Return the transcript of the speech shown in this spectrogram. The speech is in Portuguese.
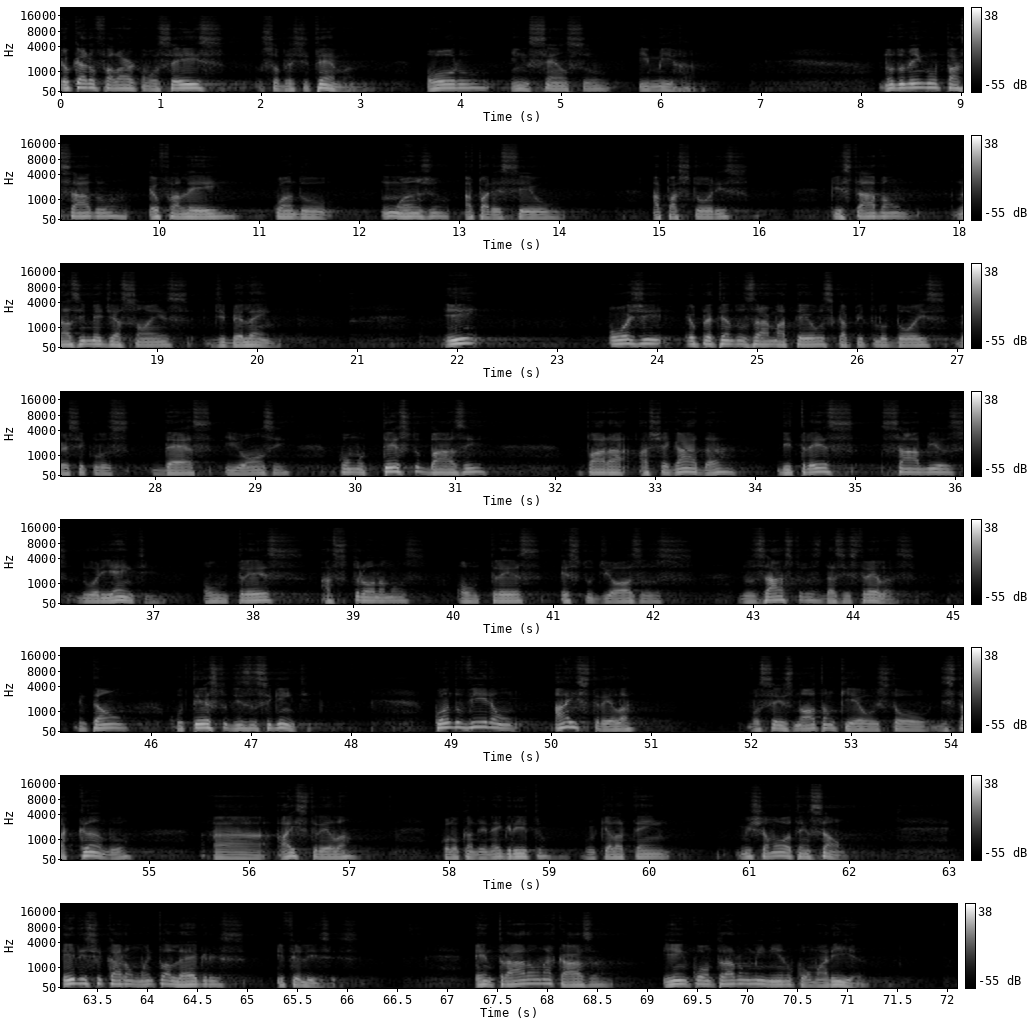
Eu quero falar com vocês sobre este tema: ouro, incenso e mirra. No domingo passado eu falei quando um anjo apareceu a pastores que estavam nas imediações de Belém. E hoje eu pretendo usar Mateus capítulo 2, versículos 10 e 11 como texto base para a chegada de três sábios do Oriente, ou três astrônomos, ou três estudiosos dos astros, das estrelas. Então, o texto diz o seguinte: quando viram a estrela, vocês notam que eu estou destacando a, a estrela, colocando em negrito, porque ela tem me chamou a atenção. Eles ficaram muito alegres e felizes. Entraram na casa e encontraram um menino com Maria.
